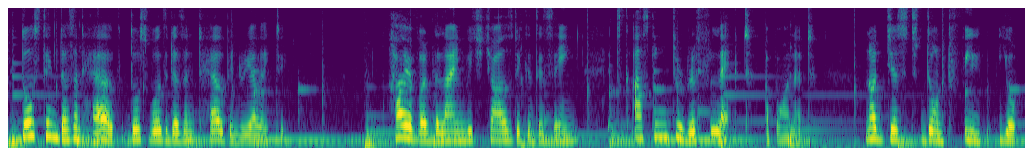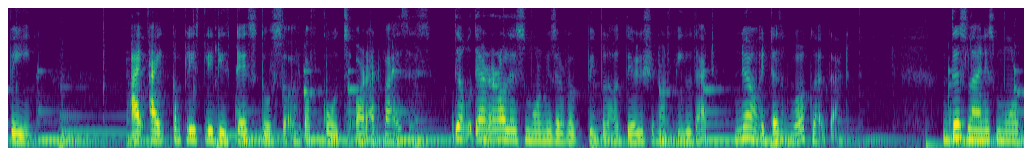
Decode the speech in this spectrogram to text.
those things doesn't help. Those words doesn't help in reality. However the line which charles dickens is saying it's asking to reflect upon it not just don't feel your pain. I, I completely detest those sort of quotes or advices. There are always more miserable people out there you should not feel that. No it doesn't work like that. This line is more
